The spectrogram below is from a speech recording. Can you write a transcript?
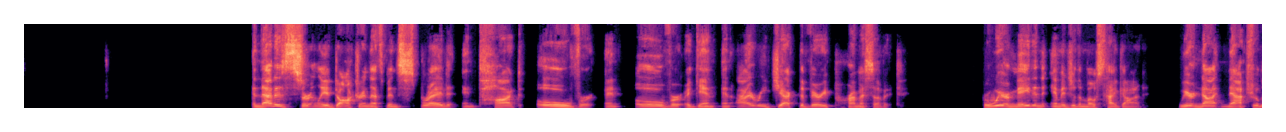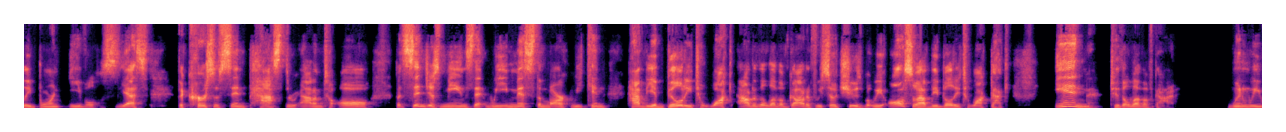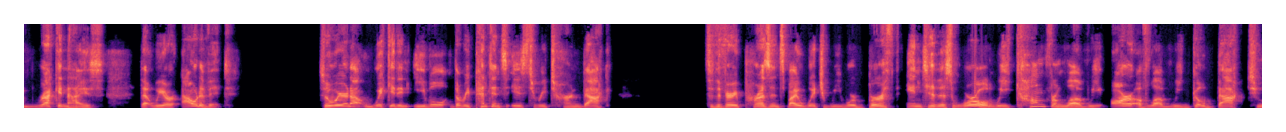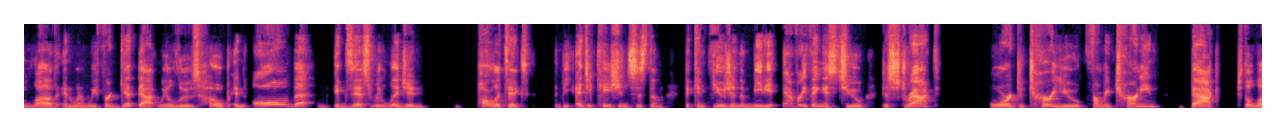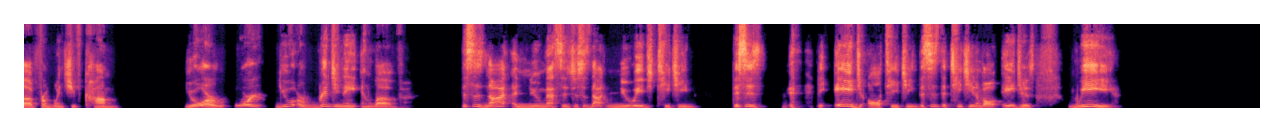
And that is certainly a doctrine that's been spread and taught over and over again. And I reject the very premise of it. For we are made in the image of the Most High God. We are not naturally born evil. Yes, the curse of sin passed through Adam to all, but sin just means that we miss the mark. We can have the ability to walk out of the love of God if we so choose, but we also have the ability to walk back in to the love of God when we recognize that we are out of it so we are not wicked and evil. The repentance is to return back to the very presence by which we were birthed into this world. We come from love. We are of love. We go back to love. And when we forget that, we lose hope. And all that exists religion, politics, the education system, the confusion, the media everything is to distract or deter you from returning back to the love from whence you've come. You are, or you originate in love. This is not a new message. This is not new age teaching. This is the age all teaching. This is the teaching of all ages. We,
